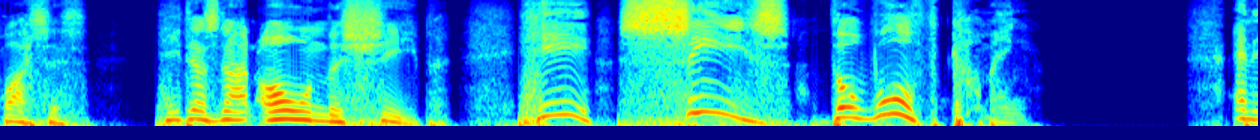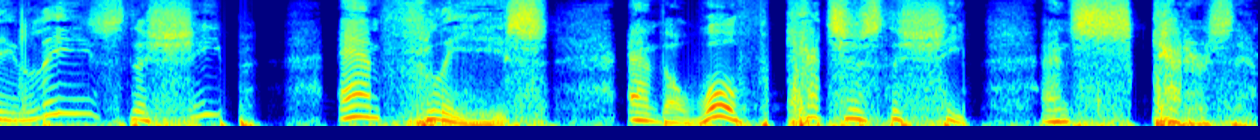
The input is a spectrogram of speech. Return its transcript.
Watch this. He does not own the sheep. He sees the wolf coming. And he leaves the sheep and flees. And the wolf catches the sheep and scatters them.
